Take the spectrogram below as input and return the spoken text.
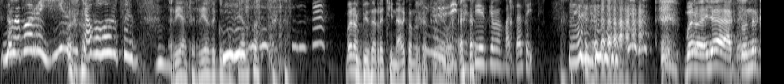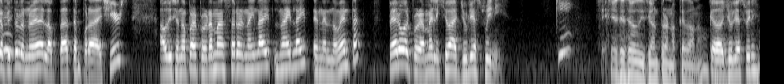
No me puedo reír, chavos. pero- Ríase, ríase con confianza. Bueno, Empieza a rechinar cuando se ríe. Sí, es que me falta aceite. Bueno, ella actuó en el capítulo 9 de la octava temporada de Cheers. Audicionó para el programa Saturday Night Live en el 90, pero el programa eligió a Julia Sweeney. ¿Qué? Sí, sí, esa audición, pero no quedó, ¿no? O Quedó sea, Julia Sweeney.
